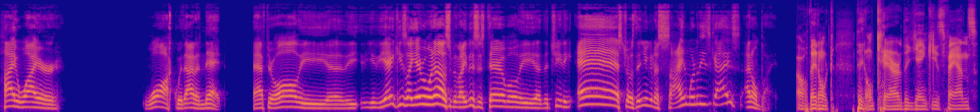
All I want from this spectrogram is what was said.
high wire walk without a net after all the uh, the, the Yankees, like everyone else, have been like, "This is terrible." The uh, the cheating Astros. Then you're going to sign one of these guys? I don't buy it. Oh, they don't. They don't care. The Yankees fans.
